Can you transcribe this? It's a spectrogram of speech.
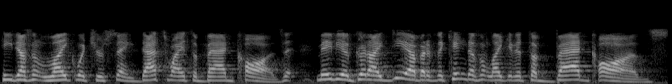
He doesn't like what you're saying. That's why it's a bad cause. It may be a good idea, but if the king doesn't like it, it's a bad cause.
